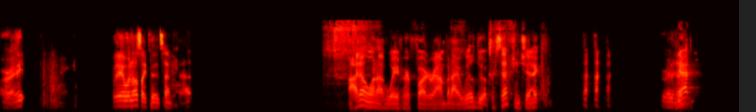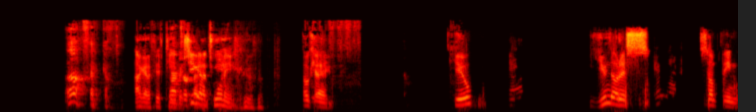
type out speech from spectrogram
All right. Would anyone else like to attempt that? I don't want to wave her fart around, but I will do a perception check. Go right ahead. Nat, Oh, thank God. I got a 15, but she got a 20. Okay. Q, you notice something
